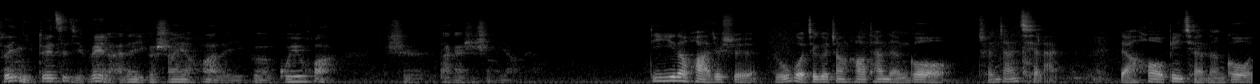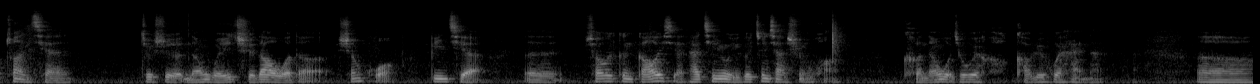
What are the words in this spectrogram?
所以你对自己未来的一个商业化的一个规划是大概是什么样的？第一的话就是，如果这个账号它能够成长起来，然后并且能够赚钱，就是能维持到我的生活，并且呃稍微更高一些，它进入一个正向循环，可能我就会考考虑回海南，呃，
